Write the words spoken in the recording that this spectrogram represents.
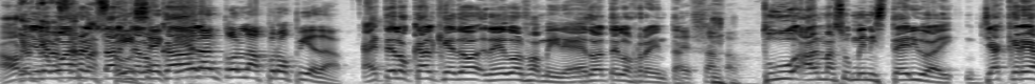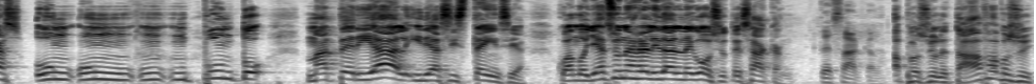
ahora Yo yo, le voy a rentar pastor. Y este se local. quedan con la propiedad. A este local que es de Eduardo Familia, Eduardo te lo renta. Exacto. Tú armas un ministerio ahí, ya creas un, un- un- un punto material y de asistencia. Cuando ya es una realidad el negocio, te sacan. Te sacan. Ah, pero es una estafa, pues sí.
